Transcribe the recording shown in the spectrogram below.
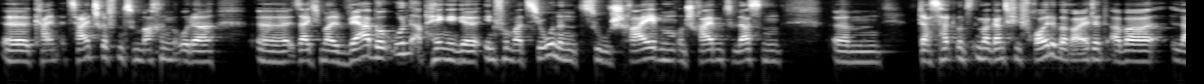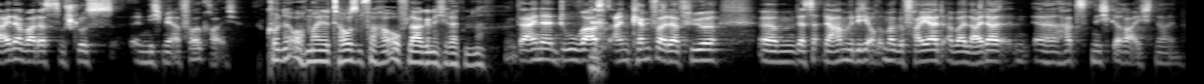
äh, keine Zeitschriften zu machen oder äh, sag ich mal, werbeunabhängige Informationen zu schreiben und schreiben zu lassen. Ähm, das hat uns immer ganz viel Freude bereitet, aber leider war das zum Schluss nicht mehr erfolgreich konnte auch meine tausendfache Auflage nicht retten. Ne? Deine, du warst ein Kämpfer dafür. Ähm, das, da haben wir dich auch immer gefeiert, aber leider äh, hat es nicht gereicht, nein.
